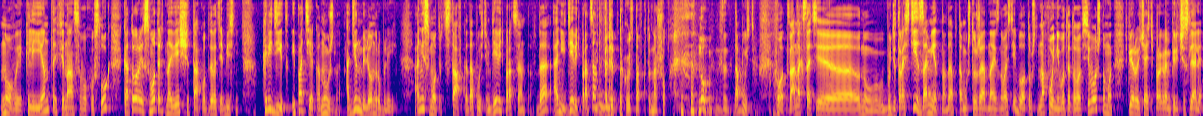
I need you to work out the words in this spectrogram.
новые клиенты финансовых услуг, которые смотрят на вещи так. Вот давайте объяснить. Кредит, ипотека нужно 1 миллион рублей. Они смотрят, ставка, допустим, 9%. Да? Они 9% Где это ты такую ставку-то нашел? ну, допустим. Вот. Она, кстати, э, ну, будет расти заметно, да, потому что уже одна из новостей была о том, что на фоне вот этого всего, что мы в первой части программы перечисляли,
